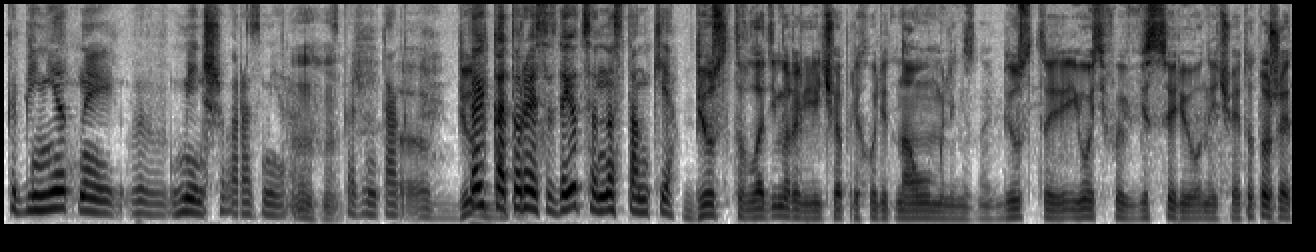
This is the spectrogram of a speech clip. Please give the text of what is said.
кабинетной э, меньшего размера, угу. скажем так. Э, Бю... Той, которая создается на станке. Бюст Владимира Ильича приходит на ум, или не знаю, бюст Иосифа Виссарионовича. Это тоже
